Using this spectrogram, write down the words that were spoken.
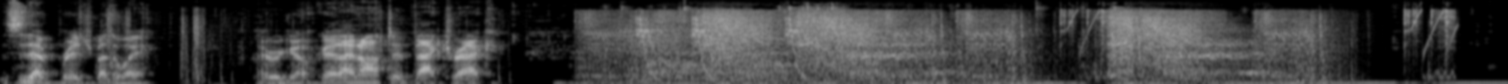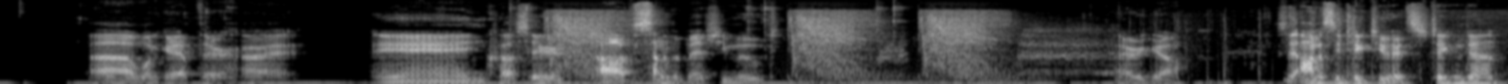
This is that bridge, by the way. There we go. Good. I don't have to backtrack. One guy up there. Alright. And crosshair. Oh, son of a bitch, you moved. There we go. Does it honestly take two hits to take him down?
